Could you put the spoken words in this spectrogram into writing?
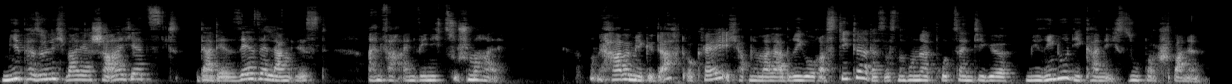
Mir persönlich war der Schal jetzt, da der sehr, sehr lang ist, einfach ein wenig zu schmal. Und habe mir gedacht, okay, ich habe eine Malabrigo Rastita, das ist eine hundertprozentige Merino, die kann ich super spannen.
